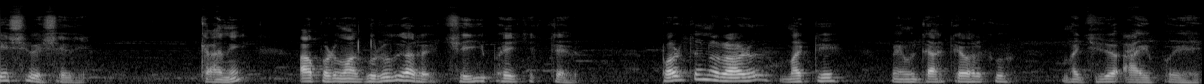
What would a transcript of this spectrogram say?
చేసి వేసేది. కానీ అప్పుడు మా గురువుగారు చెయ్యి పైకెత్తారు. పడుతున్న రాడు మట్టి మేము దాటే వరకు మధ్యలో ఆగిపోయాయి.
